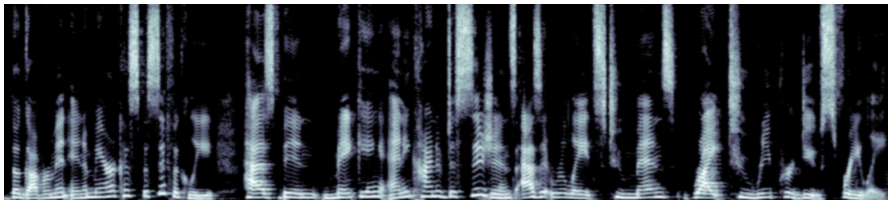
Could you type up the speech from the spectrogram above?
the government in America specifically has been making any kind of decisions as it relates to men's right to reproduce freely?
